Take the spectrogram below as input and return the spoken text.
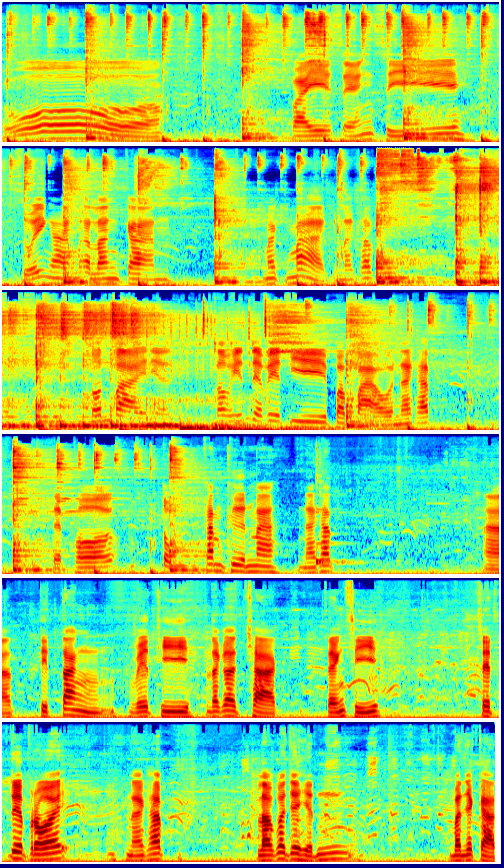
โอ้ไฟแสงสีส วยงามอลังการมาก ๆ นะครับ ตอนบ่ายเนี่ย เราเห็นแต่เวทีเปล่าๆนะครับ แต่พอตกค่ำคืนมานะครับ ติดตั้งเวทีแล้วก็ฉากแสงสี เสร็จเรียบร้อยนะครับ เราก็จะเห็นบรรยากาศ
